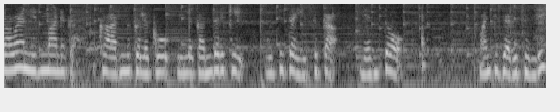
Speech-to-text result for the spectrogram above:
భవన నిర్మాణ కార్మికులకు వీళ్ళకందరికీ ఉచిత ఇసుక ఎంతో మంచి జరుగుతుంది.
